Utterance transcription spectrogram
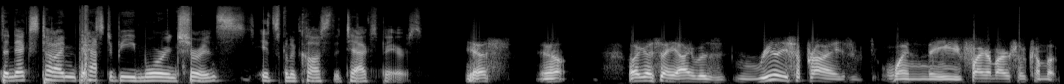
the next time there has to be more insurance, it's going to cost the taxpayers. Yes, yeah. Like I say, I was really surprised when the fire marshal come up,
